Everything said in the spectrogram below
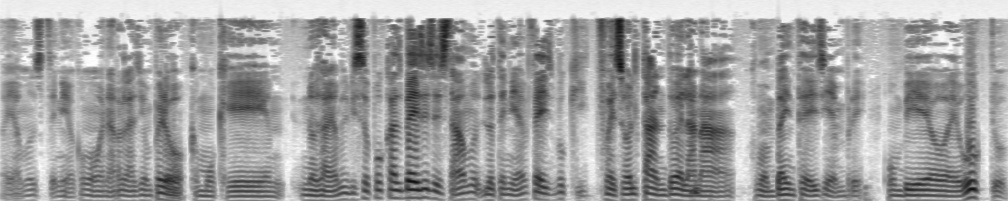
habíamos tenido como buena relación, pero como que nos habíamos visto pocas veces, estábamos, lo tenía en Facebook y fue soltando de la nada como el 20 de diciembre, un video de Booktube.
